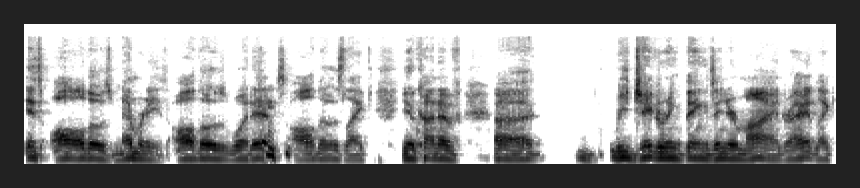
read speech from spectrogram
is all those memories, all those what ifs, all those like you know, kind of uh rejiggering things in your mind, right? Like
